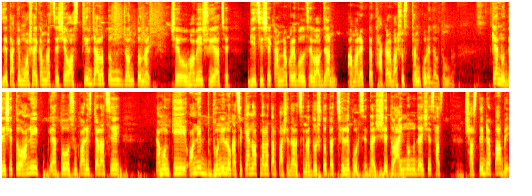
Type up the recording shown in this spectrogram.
যে তাকে মশাই কামড়াচ্ছে। সে অস্থির জ্বালাতন যন্ত্রণায় সে ওভাবেই শুয়ে আছে। গিয়েছি সে কান্না করে বলছে, বাবজান, আমার একটা থাকার বাসস্থান করে দাও তোমরা। কেন? দেশে তো অনেক, এত সুপারস্টার আছে, এমনকি অনেক ধনী লোক আছে, কেন আপনারা তার পাশে দাঁড়াচ্ছে না? দোষ তো তার ছেলে করছে, তাই সে তো আইন অনুযায়ী সে শাস- শাস্তিটা পাবে।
